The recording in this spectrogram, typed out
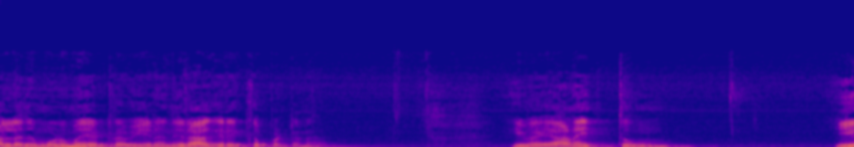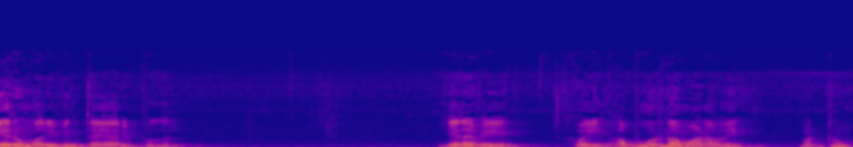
அல்லது முழுமையற்றவை என நிராகரிக்கப்பட்டன. இவை அனைத்தும் ஏறும் அறிவின் தயாரிப்புகள். எனவே அவை அபூர்ணமானவை மற்றும்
